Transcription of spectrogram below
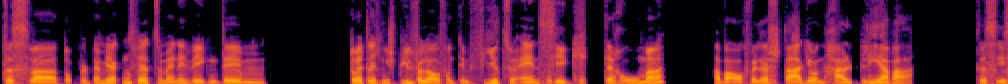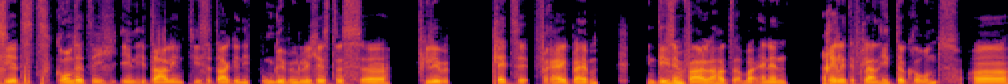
Das war doppelt bemerkenswert, zum einen wegen dem deutlichen Spielverlauf und dem 4 zu 1 Sieg der Roma, aber auch weil das Stadion halb leer war. Das ist jetzt grundsätzlich in Italien dieser Tage nicht ungewöhnliches, dass äh, viele Plätze frei bleiben. In diesem Fall hat es aber einen relativ klaren Hintergrund, äh,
